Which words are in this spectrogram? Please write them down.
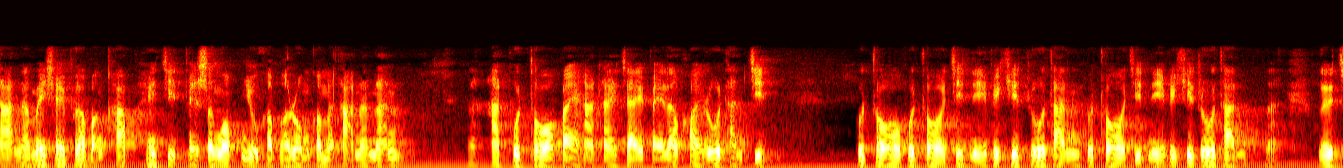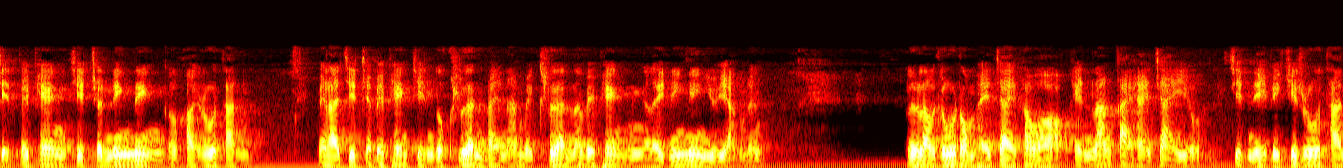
ฐานแล้วไม่ใช่เพื่อบังคับให้จิตไปสงบอยู่กับอารมณ์กรรมฐานนั้นหัดพุทโธไปหัดหายใจไปแล้วคอยรู้ทันจิต พุทโธ พุทโธจิตหนีไปคิดรู้ทัน พุทโธจิตหนีไปคิดรู้ทันหรือจิตไปเพ่งจิตจนนิ่งๆ ก็คอยรู้ทัน เวลาจิตจะไปเพ่งจิตก็เคลื่อนไปนะไปเคลื่อนแล้วไปเพ่งอะไรนิ่งๆอยู่อย่างหนึ่งหรือเรารู้ลมหายใจเข้าออกเห็นร่างกายหายใจอยู่ จิตหนีไปคิดรู้ทัน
